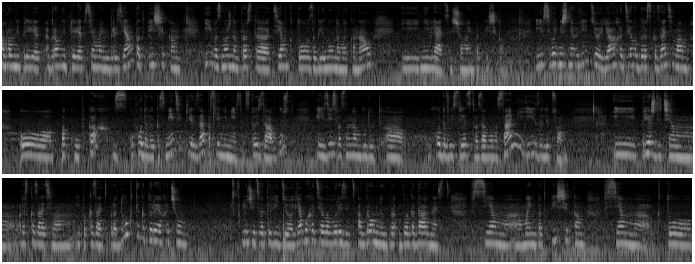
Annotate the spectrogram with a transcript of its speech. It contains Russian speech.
Огромный привет! Огромный привет всем моим друзьям, подписчикам и, возможно, просто тем, кто заглянул на мой канал и не является еще моим подписчиком. И в сегодняшнем видео я хотела бы рассказать вам о покупках уходовой косметики за последний месяц, то есть за август. И здесь в основном будут э, уходовые средства за волосами и за лицом. И прежде чем рассказать вам и показать продукты, которые я хочу включить в это видео, я бы хотела выразить огромную благодарность всем э, моим подписчикам, всем, э, кто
